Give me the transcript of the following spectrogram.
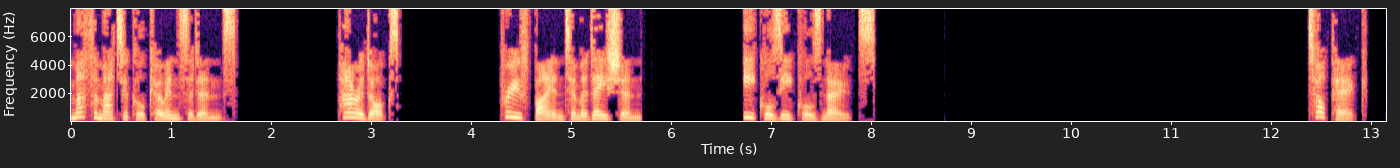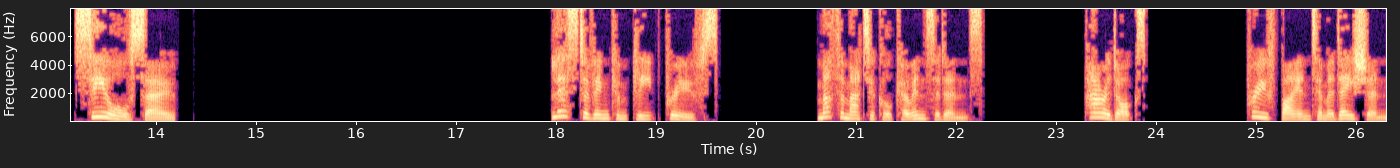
Mathematical coincidence. Paradox. Proof by intimidation. Equals equals notes Topic. See also. List of incomplete proofs. Mathematical coincidence. Paradox. Proof by intimidation.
